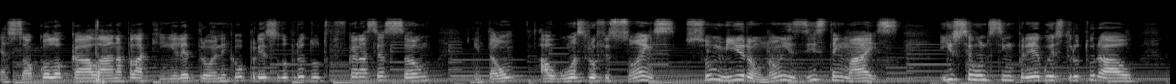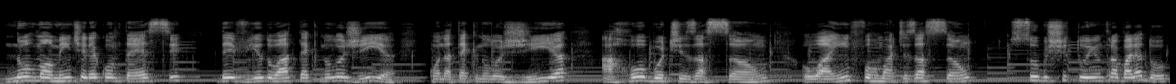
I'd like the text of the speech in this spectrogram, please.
É só colocar lá na plaquinha eletrônica o preço do produto que fica na seção então, algumas profissões sumiram, não existem mais. Isso é um desemprego estrutural. Normalmente ele acontece devido à tecnologia, quando a tecnologia, a robotização ou a informatização substitui um trabalhador.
